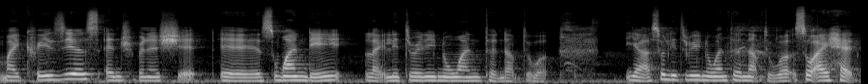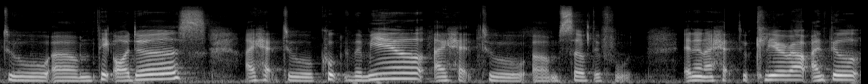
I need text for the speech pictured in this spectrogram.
My craziest entrepreneur shit is one day, like literally no one turned up to work. Yeah, so literally no one turned up to work. So I had to um, take orders, I had to cook the meal, I had to um, serve the food. And then I had to clear up until,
